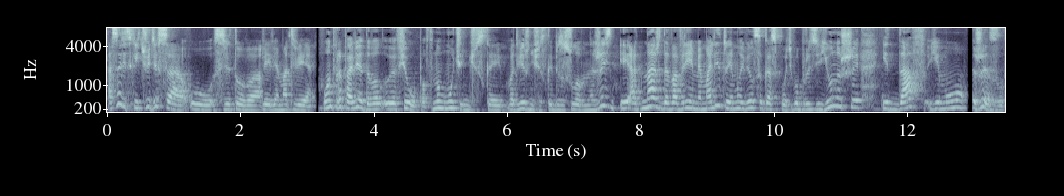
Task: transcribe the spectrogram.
А смотрите, какие чудеса у святого Левия Матвея. Он проповедовал эфиопов, ну, мученической, подвижнической, безусловно, жизнь. И однажды во время молитвы ему явился Господь в образе юноши и дав ему жезл.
